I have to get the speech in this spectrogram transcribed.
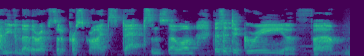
and even though there are sort of prescribed steps and so on, there's a degree of um,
